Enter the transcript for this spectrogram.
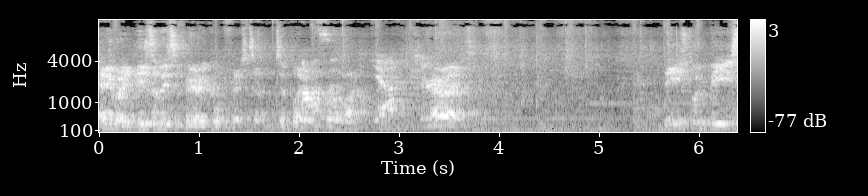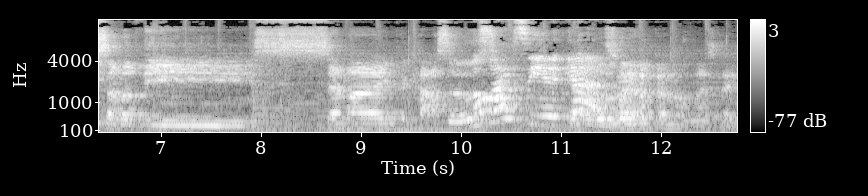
Anyway, these will be some very cool fish to, to play with for a while. Yeah, sure. All right. These would be some of the semi-Picassos. Oh, I see it. Got a Yeah. little So I looked on the list, I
